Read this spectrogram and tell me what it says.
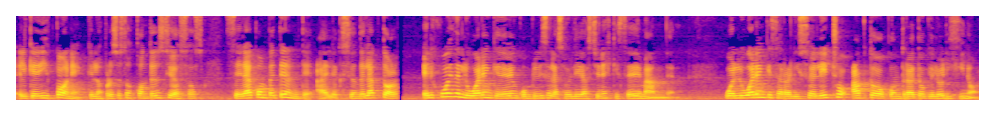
el que dispone que en los procesos contenciosos será competente a elección del actor el juez del lugar en que deben cumplirse las obligaciones que se demanden, o el lugar en que se realizó el hecho, acto o contrato que lo originó,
